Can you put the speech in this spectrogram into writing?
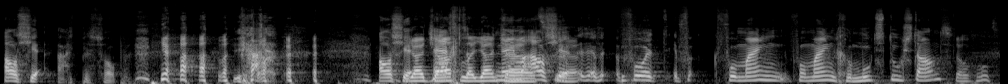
Als je... Ah, pas op. ja, Ja. Als je echt... had- Jantje nee, maar als je... ja. Voor, het, voor- voor, mijn, voor mijn gemoedstoestand zo goed.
